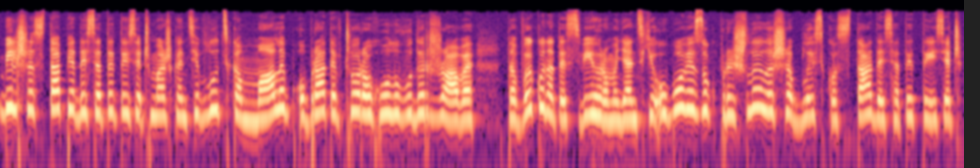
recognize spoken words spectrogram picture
Більше 150 тисяч мешканців Луцька мали б обрати вчора голову держави. Та виконати свій громадянський обов'язок прийшли лише близько 110 тисяч.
